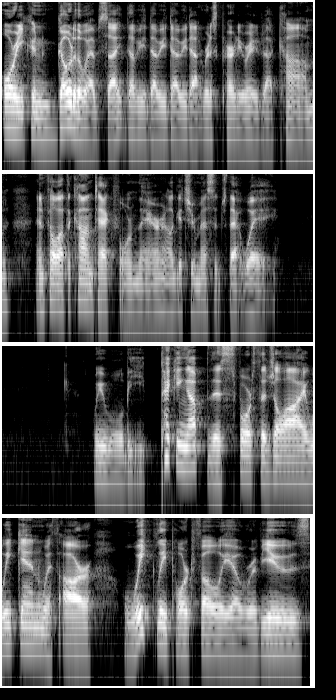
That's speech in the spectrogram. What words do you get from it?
Or you can go to the website, www.riskparityradio.com, and fill out the contact form there, and I'll get your message that way. We will be picking up this 4th of July weekend with our weekly portfolio reviews.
